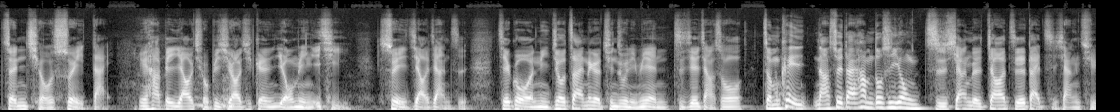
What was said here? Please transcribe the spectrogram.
征求睡袋。因为他被要求必须要去跟游民一起睡觉这样子，结果你就在那个群组里面直接讲说，怎么可以拿睡袋？他们都是用纸箱的，叫他直接带纸箱去。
